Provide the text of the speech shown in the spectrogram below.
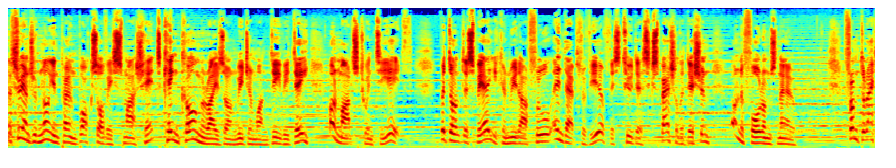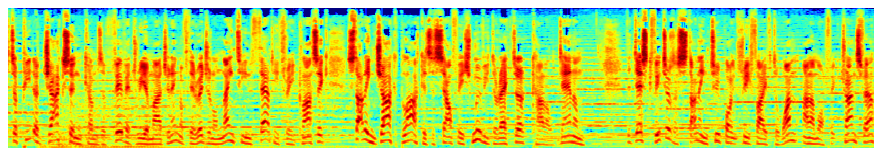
The £300 million box office smash hit King Kong arrives on Region 1 DVD on March 28th. But don't despair, you can read our full in depth review of this two disc special edition on the forums now. From director Peter Jackson comes a vivid reimagining of the original 1933 classic, starring Jack Black as the selfish movie director Carl Denham. The disc features a stunning 2.35 to 1 anamorphic transfer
